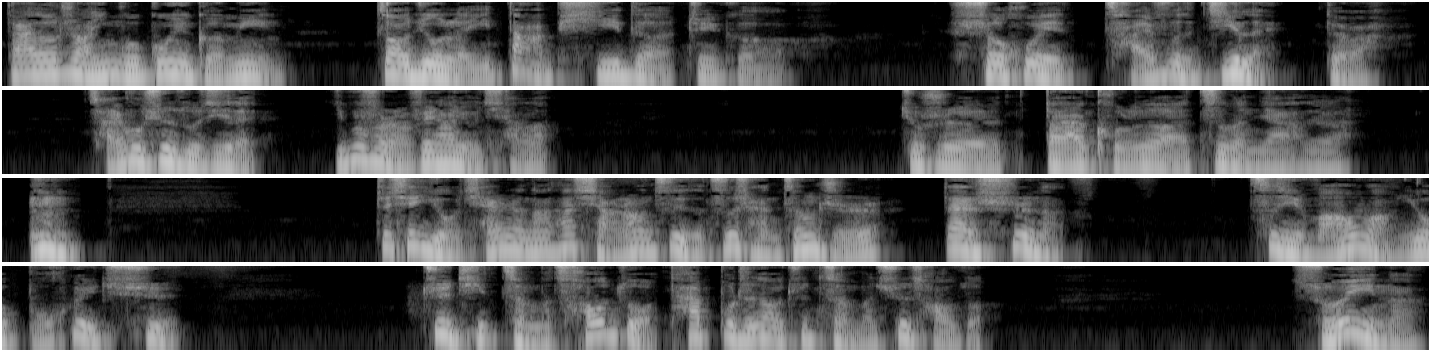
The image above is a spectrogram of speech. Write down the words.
大家都知道，英国工业革命造就了一大批的这个社会财富的积累，对吧？财富迅速积累，一部分人非常有钱了，就是大家口中的资本家，对吧？这些有钱人呢，他想让自己的资产增值，但是呢。自己往往又不会去具体怎么操作，他不知道去怎么去操作，所以呢，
